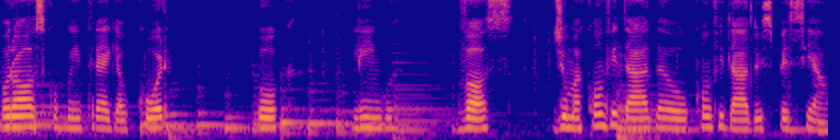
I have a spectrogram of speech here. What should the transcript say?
Horóscopo entregue ao cor, boca, língua, voz de uma convidada ou convidado especial.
